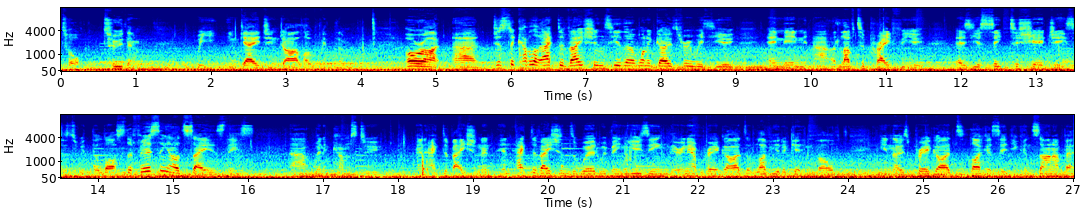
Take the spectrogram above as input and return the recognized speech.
talk to them. We engage in dialogue with them. All right, uh, just a couple of activations here that I want to go through with you, and then uh, I'd love to pray for you as you seek to share Jesus with the lost. The first thing I would say is this: uh, when it comes to an activation, and, and activation's a word we've been using. They're in our prayer guides. I'd love you to get involved in those prayer guides. Like I said, you can sign up at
